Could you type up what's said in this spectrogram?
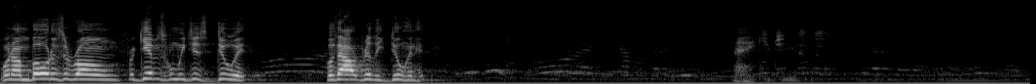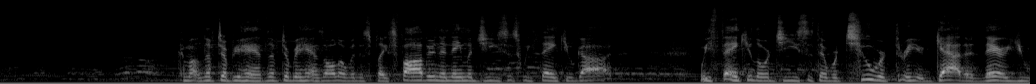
when our motives are wrong. Forgive us when we just do it without really doing it. Thank you, Jesus. Come on, lift up your hands. Lift up your hands all over this place. Father, in the name of Jesus, we thank you, God. We thank you, Lord Jesus, that where two or three are gathered, there you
